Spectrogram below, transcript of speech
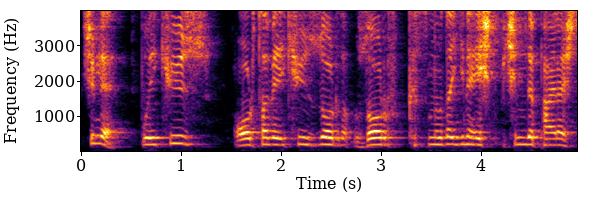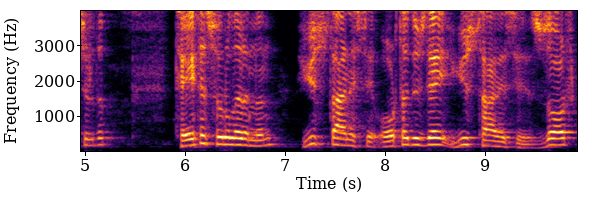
Şimdi bu 200 orta ve 200 zor, zor kısmını da yine eşit biçimde paylaştırdım. TYT sorularının 100 tanesi orta düzey 100 tanesi zor.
